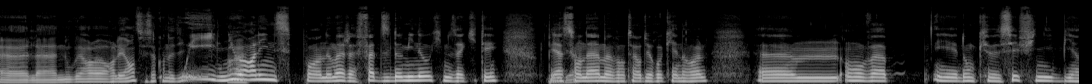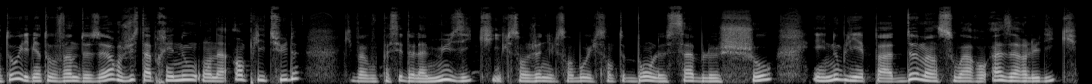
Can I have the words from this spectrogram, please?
Euh, la Nouvelle-Orléans, c'est ça qu'on a dit oui, New Ouais. Orleans pour un hommage à Fats Domino qui nous a quittés. Paix à son âme, inventeur du rock'n'roll. Euh, on va et donc euh, c'est fini bientôt. Il est bientôt 22 h Juste après nous, on a Amplitude qui va vous passer de la musique. Ils sont jeunes, ils sont beaux, ils sentent bon le sable chaud. Et n'oubliez pas, demain soir au hasard ludique,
